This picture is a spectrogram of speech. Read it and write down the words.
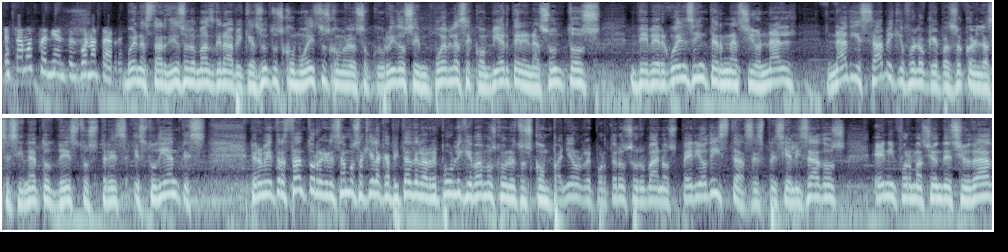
Estamos pendientes. Buenas tardes. Buenas tardes. Eso es lo más grave, que asuntos como estos, como los ocurridos en Puebla, se convierten en asuntos de vergüenza internacional. Nadie sabe qué fue lo que pasó con el asesinato de estos tres estudiantes. Pero mientras tanto, regresamos aquí a la capital de la República y vamos con nuestros compañeros reporteros urbanos, periodistas especializados en información de ciudad.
